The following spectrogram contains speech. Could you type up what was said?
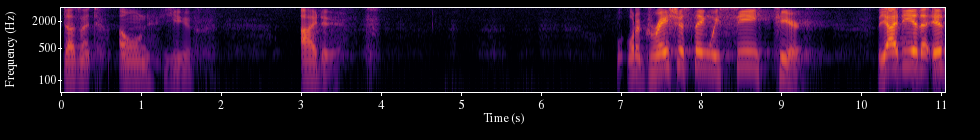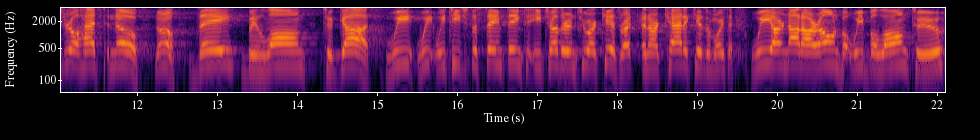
doesn't own you, I do. What a gracious thing we see here. The idea that Israel had to know no, no, they belong to God. We, we, we teach the same thing to each other and to our kids, right? In our catechism, where we say, we are not our own, but we belong to.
